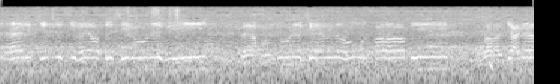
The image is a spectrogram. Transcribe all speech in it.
أنهار الجنة فيغتسلون فيه. فيخرجون كانهم القراطين فرجعنا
